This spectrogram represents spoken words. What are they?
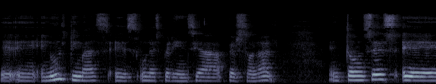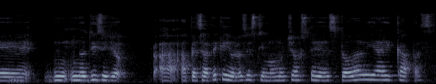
eh, en últimas es una experiencia personal. Entonces, nos dice yo, a, pesar de que yo los estimo mucho a ustedes, todavía hay capas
